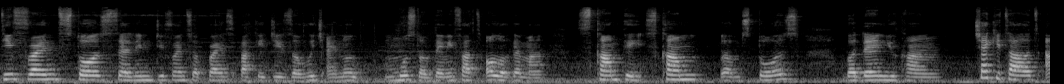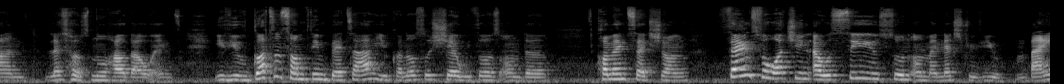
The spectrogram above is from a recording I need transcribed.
different stores selling different surprise packages of which i know most of them. In fact all of them are scam page scam um, stores. But then you can check it out and let us know how that went. If you've gotten something better you can also share with us on the comment section. Thanks for watching. I will see you soon on my next review. Bye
